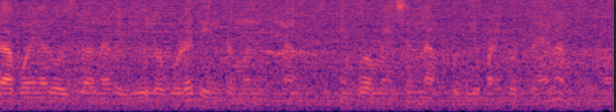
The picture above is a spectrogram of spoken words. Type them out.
రాబోయిన రోజుల్లో ఉన్న రివ్యూలో కూడా దీనికి సంబంధించిన ఇన్ఫర్మేషన్ నాకు కొద్దిగా పనికి వస్తాయని అనుకుంటున్నాను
